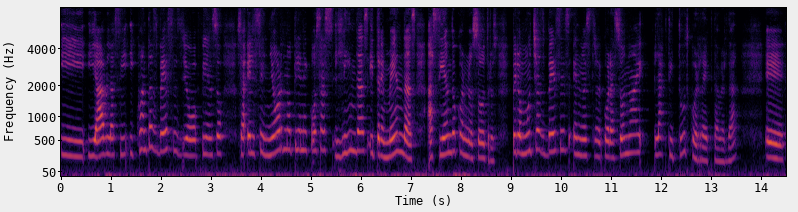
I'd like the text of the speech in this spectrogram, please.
Y, habla así. Y cuántas veces yo pienso, o sea, el Señor no tiene cosas lindas y tremendas haciendo con nosotros, pero muchas veces en nuestro corazón no hay la actitud correcta, ¿verdad? Eh,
